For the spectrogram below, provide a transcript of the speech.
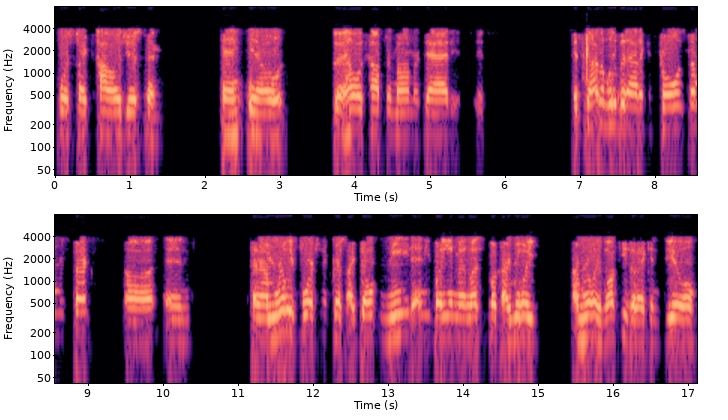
sports psychologist, and and you know the helicopter mom or dad. It, it's it's gotten a little bit out of control in some respects, uh, and and I'm really fortunate, Chris. I don't need anybody in my lesson book. I really, I'm really lucky that I can deal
